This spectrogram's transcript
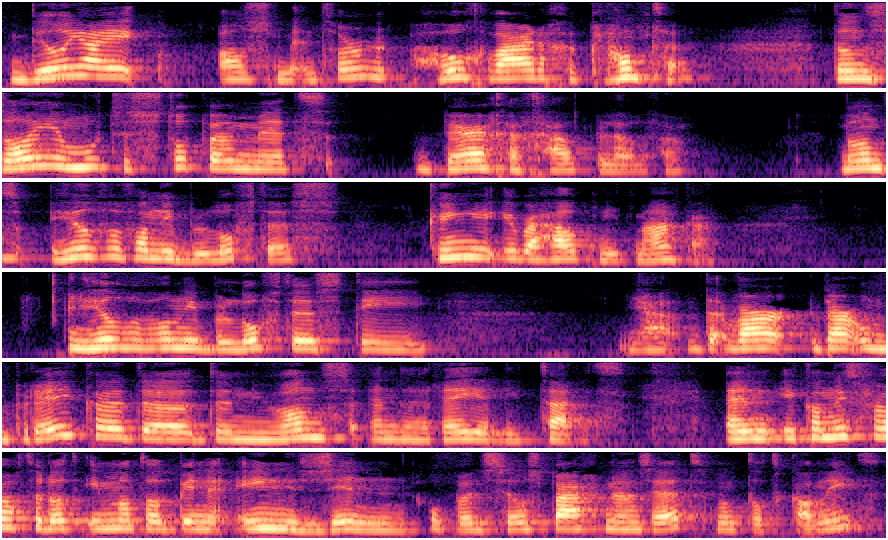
Wil jij als mentor hoogwaardige klanten, dan zal je moeten stoppen met bergen goud beloven. Want heel veel van die beloftes kun je überhaupt niet maken. En heel veel van die beloftes die, ja, waar, daar ontbreken de, de nuance en de realiteit. En ik kan niet verwachten dat iemand dat binnen één zin op een salespagina zet, want dat kan niet.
